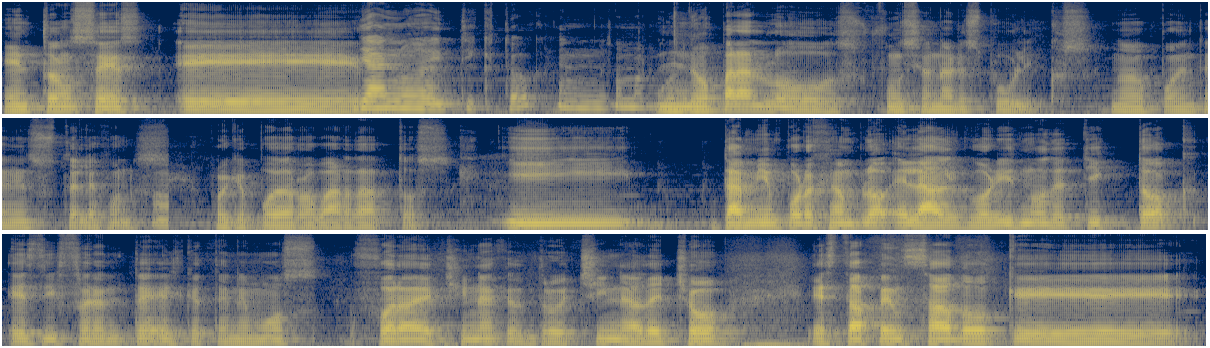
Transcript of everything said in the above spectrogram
Entonces... Eh, ¿Ya no hay TikTok? No, para los funcionarios públicos. No pueden tener sus teléfonos ah. porque puede robar datos. Y también, por ejemplo, el algoritmo de TikTok es diferente el que tenemos fuera de China que dentro de China. De hecho, está pensado que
